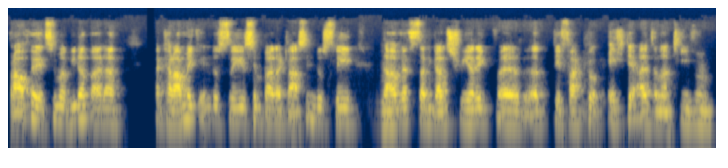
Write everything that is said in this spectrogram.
brauche. Jetzt sind wir wieder bei der der Keramikindustrie, sind bei der Glasindustrie. Da mhm. wird es dann ganz schwierig, weil äh, de facto echte Alternativen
